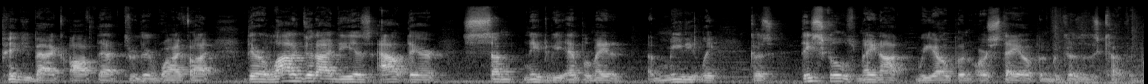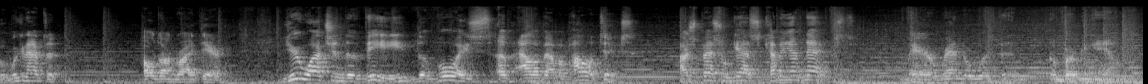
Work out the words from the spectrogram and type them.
piggyback off that through their Wi-Fi. There are a lot of good ideas out there. Some need to be implemented immediately because these schools may not reopen or stay open because of this COVID. But we're gonna have to hold on right there. You're watching the V, the voice of Alabama politics. Our special guest coming up next, Mayor Randall Woodfin of Birmingham.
